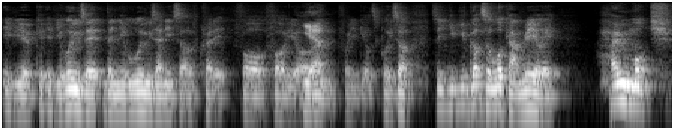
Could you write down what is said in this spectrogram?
if you if you lose it, then you lose any sort of credit for for your Yeah. um, for your guilty plea. So so you you've got to look at really how much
